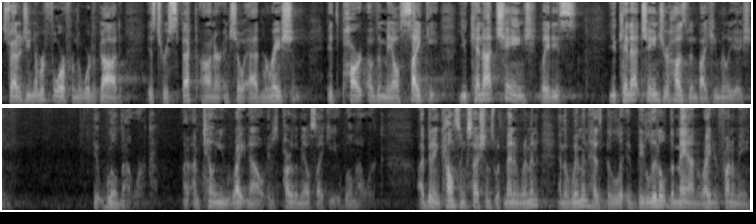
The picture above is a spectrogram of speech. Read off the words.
Strategy number four from the Word of God is to respect, honor, and show admiration. It's part of the male psyche. You cannot change, ladies, you cannot change your husband by humiliation. It will not work. I'm telling you right now, it is part of the male psyche. It will not work. I've been in counseling sessions with men and women, and the women has belittled the man right in front of me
